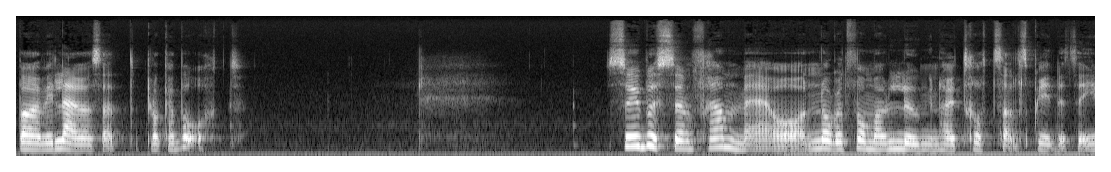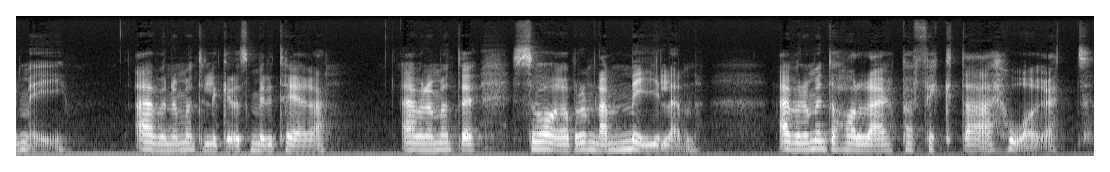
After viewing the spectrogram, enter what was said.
Bara vi lär oss att plocka bort. Så är bussen framme och något form av lugn har ju trots allt spridit sig i mig. Även om jag inte lyckades meditera. Även om jag inte svarar på de där mejlen. Även om jag inte har det där perfekta håret.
